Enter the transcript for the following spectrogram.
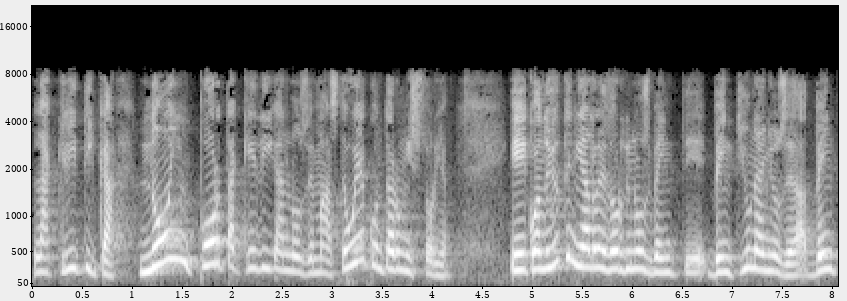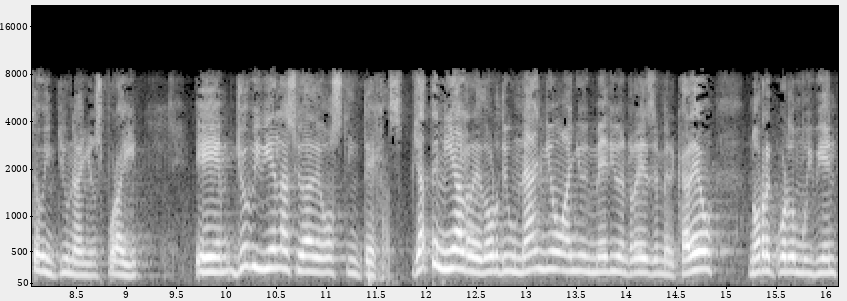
la crítica, no importa qué digan los demás. Te voy a contar una historia. Eh, cuando yo tenía alrededor de unos 20, 21 años de edad, 20 o 21 años por ahí, eh, yo vivía en la ciudad de Austin, Texas. Ya tenía alrededor de un año, año y medio en redes de mercadeo, no recuerdo muy bien.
